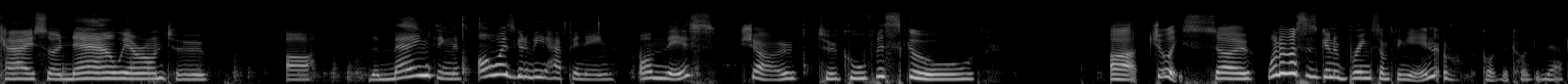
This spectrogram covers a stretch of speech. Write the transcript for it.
Okay, so now we're on to uh, the main thing that's always going to be happening on this show, Too Cool for School uh, choice. So one of us is going to bring something in. Oh my god, they can't get it out.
